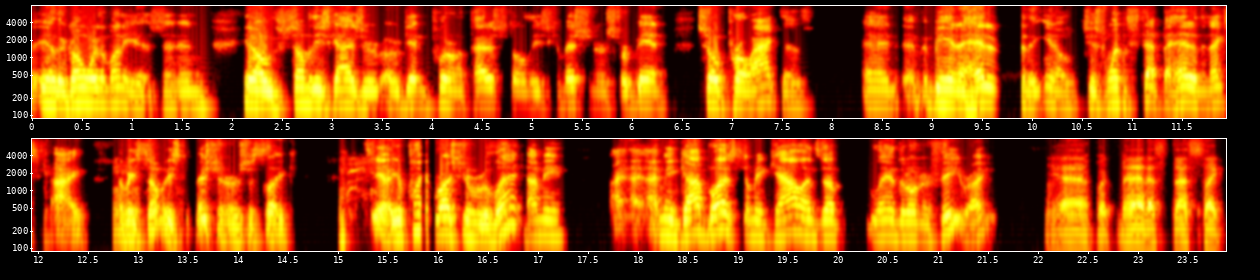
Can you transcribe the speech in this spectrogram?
You know, they're going where the money is, and, and you know some of these guys are, are getting put on a pedestal. These commissioners for being so proactive and being ahead of the you know just one step ahead of the next guy. Mm-hmm. I mean, mm-hmm. some of these commissioners just like, yeah, you're playing Russian roulette. I mean, I, I mean, God bless. I mean, Cal ends up landed on her feet, right? Yeah, but man, that's that's like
